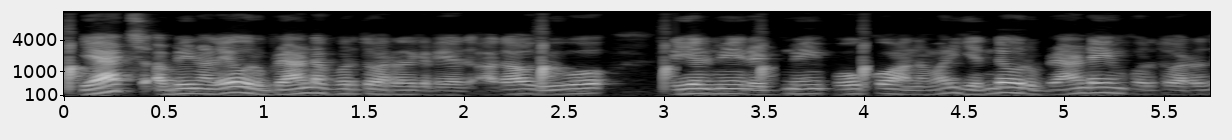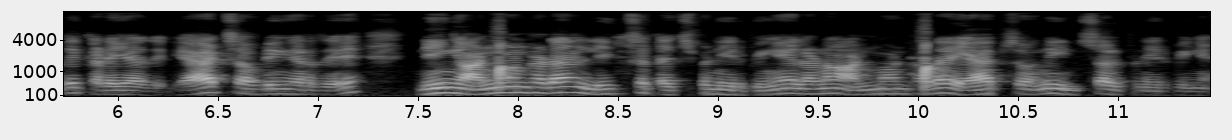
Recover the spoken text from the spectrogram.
ஏட்ஸ் அப்படின்னாலே ஒரு பிராண்டை பொறுத்து வர்றது கிடையாது. அதாவது விவோ ரியல்மி ரெட்மி போக்கோ அந்த மாதிரி எந்த ஒரு பிராண்டையும் பொறுத்து வர்றது கிடையாது. ஏட்ஸ் அப்படிங்கிறது நீங்கள் அன்வான்டான லிங்க்ஸை டச் பண்ணியிருப்பீங்க. இல்லைனா அன்வான்டான ஆப்ஸை வந்து இன்ஸ்டால் பண்ணியிருப்பீங்க.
